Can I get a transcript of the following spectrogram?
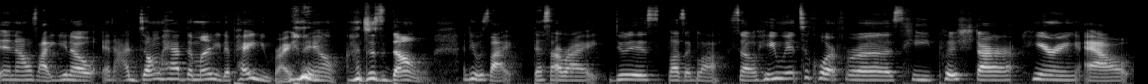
And I was like, you know, and I don't have the money to pay you right now. I just don't. And he was like, that's all right. Do this, blah, blah, blah. So he went to court for us. He pushed our hearing out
